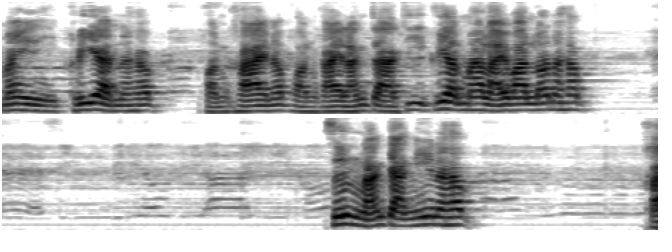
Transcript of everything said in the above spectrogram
ไม่เครียดนะครับ ผ่อนคลายนะผ่อนคลายหลังจากที่เครียดมาหลายวันแล้วนะครับ ซึ่งหลังจากนี้นะครับ ใคร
